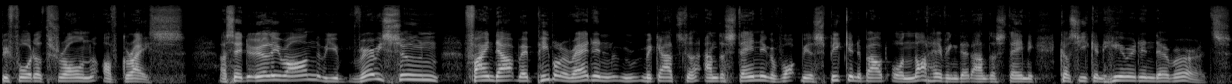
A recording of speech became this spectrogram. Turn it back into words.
before the throne of grace. I said earlier on, you very soon find out where people are at in regards to understanding of what we are speaking about or not having that understanding because you can hear it in their words.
